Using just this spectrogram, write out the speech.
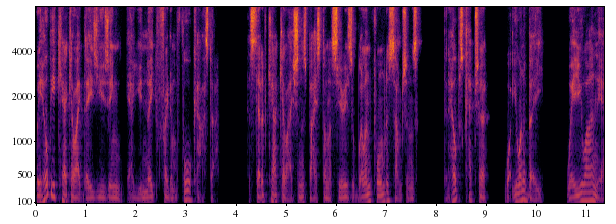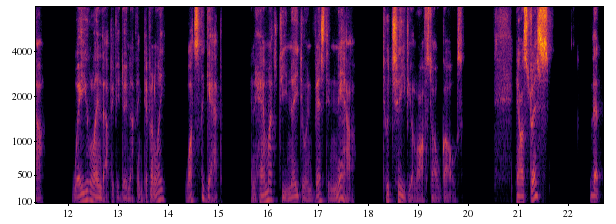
We help you calculate these using our unique Freedom Forecaster, a set of calculations based on a series of well informed assumptions that helps capture what you want to be, where you are now, where you will end up if you do nothing differently, what's the gap, and how much do you need to invest in now to achieve your lifestyle goals. Now, I stress that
